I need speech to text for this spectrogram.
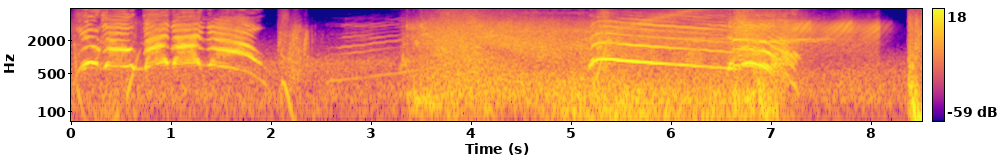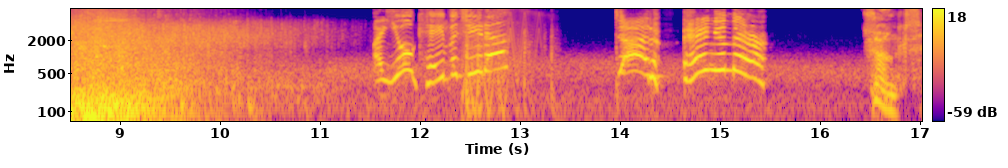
Hugo, bye-bye now! Are you okay, Vegeta? Dad, hang in there! Trunks.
